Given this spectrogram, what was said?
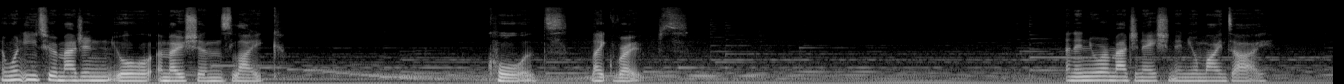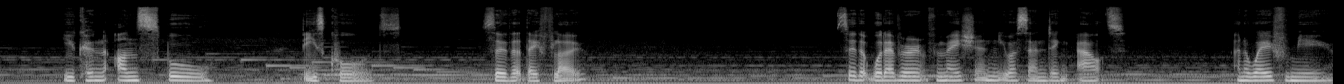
I want you to imagine your emotions like cords, like ropes. And in your imagination, in your mind's eye, you can unspool these cords so that they flow, so that whatever information you are sending out and away from you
